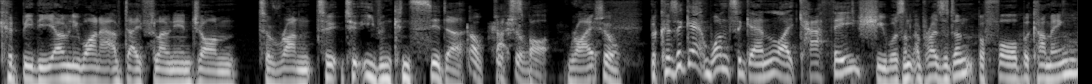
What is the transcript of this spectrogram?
could be the only one out of Dave Filoni and Jon to run to to even consider oh, that sure. spot, right? Sure. Because again, once again, like Kathy, she wasn't a president before becoming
